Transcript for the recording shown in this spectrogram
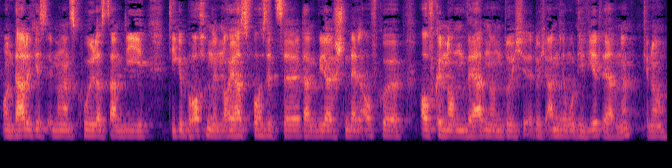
und dadurch ist immer ganz cool, dass dann die, die gebrochenen Neujahrsvorsätze dann wieder schnell aufge, aufgenommen werden und durch, durch andere motiviert werden, ne? Genau.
